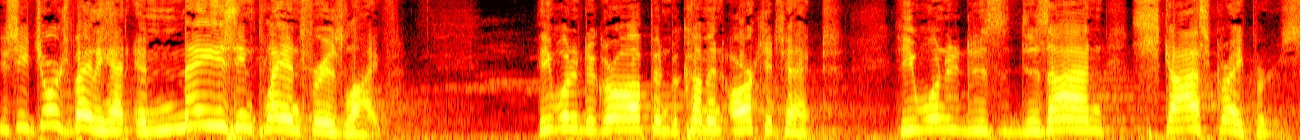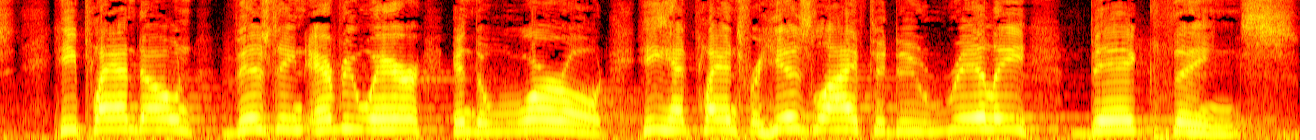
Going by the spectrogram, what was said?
You see, George Bailey had amazing plans for his life. He wanted to grow up and become an architect. He wanted to design skyscrapers. He planned on visiting everywhere in the world. He had plans for his life to do really big things.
